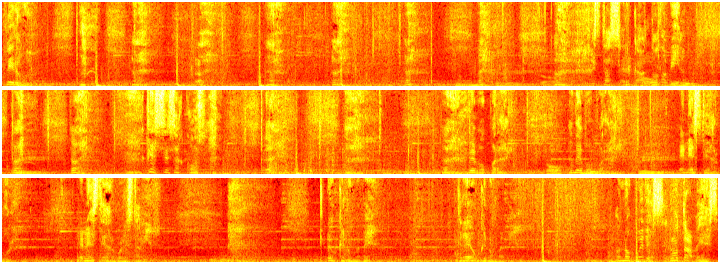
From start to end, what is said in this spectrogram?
rápido. Está cerca todavía. ¿Qué es esa cosa? Debo parar. Debo parar. En este árbol. En este árbol está bien. Creo que no me ve. Creo que no me ve. No, no puede ser otra vez.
